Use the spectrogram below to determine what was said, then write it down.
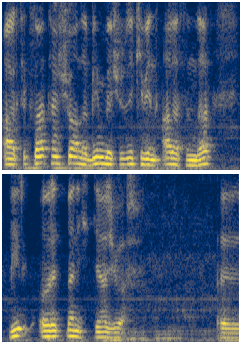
artık zaten şu anda 1500-2000 arasında bir öğretmen ihtiyacı var. Ee,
